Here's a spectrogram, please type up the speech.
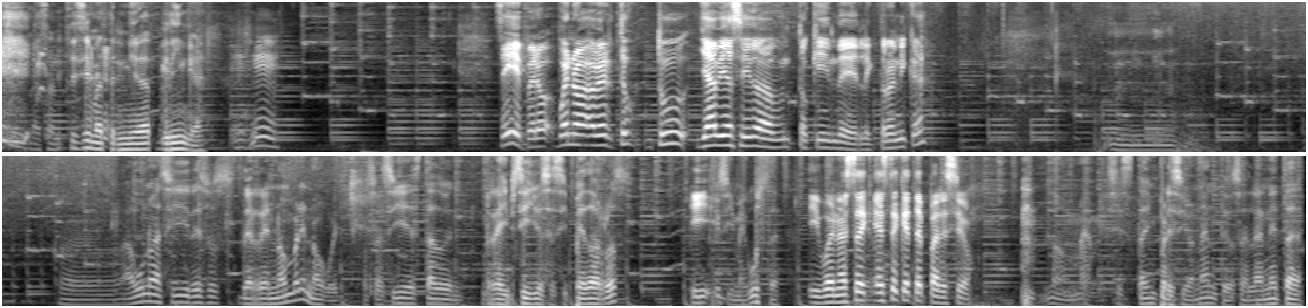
La Santísima Trinidad gringa. Sí, pero bueno, a ver, ¿tú, tú ya habías ido a un toquín de electrónica. Mm, ah, a uno así de esos de renombre, no, güey. O sea, sí he estado en ravecillos así pedorros. Y, sí me gusta. y bueno, este, ¿este qué te pareció? No mames, está impresionante. O sea, la neta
